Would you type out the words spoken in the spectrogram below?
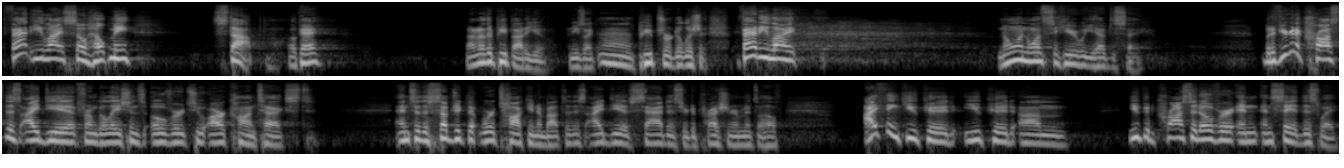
Fat Eli, so help me. Stop, okay? Not another peep out of you. And he's like, mm, peeps are delicious. Fat Eli, no one wants to hear what you have to say. But if you're going to cross this idea from Galatians over to our context and to the subject that we're talking about, to this idea of sadness or depression or mental health, I think you could, you could, um, you could cross it over and, and say it this way.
